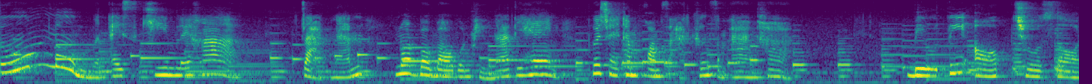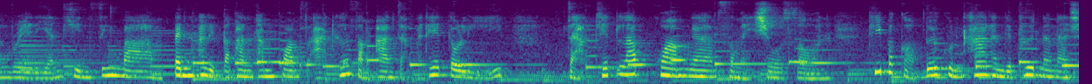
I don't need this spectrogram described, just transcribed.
นุ่มๆเหมือนไอศครีมเลยค่ะ จากนั้นนวดเบาๆบนผิวหน้าที่แห้ง เพื่อใช้ทำความสะอาดเครื่องสำอางค่ะ Beauty of c h o s o n Radiant Cleansing Balm เป็นผลิตภัณฑ์ทำความสะอาดเครื่องสำอางจากประเทศเกาหลี จากเคล็ดลับความงามสมัยโชซอน ที่ประกอบด้วยคุณค่าธัญพืชนานาช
